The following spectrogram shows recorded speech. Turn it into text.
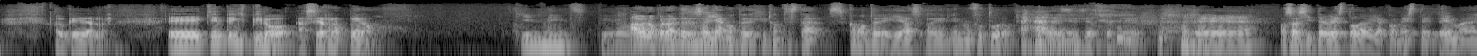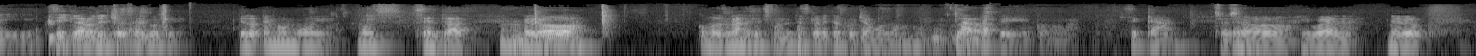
Ok, Dalor. Eh, ¿Quién te inspiró a ser rapero? ¿Quién me inspiró? Ah, bueno, pero antes de eso ya no te dejé contestar cómo te veías eh, en un futuro. Eh, sí, cierto. eh, o sea, si te ves todavía con este tema y... sí, claro, de hecho es algo que, que lo tengo muy, muy central. Me veo como los grandes exponentes que ahorita escuchamos, ¿no? Claro. Fe, como Secan. Sí, sí. Pero igual me veo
